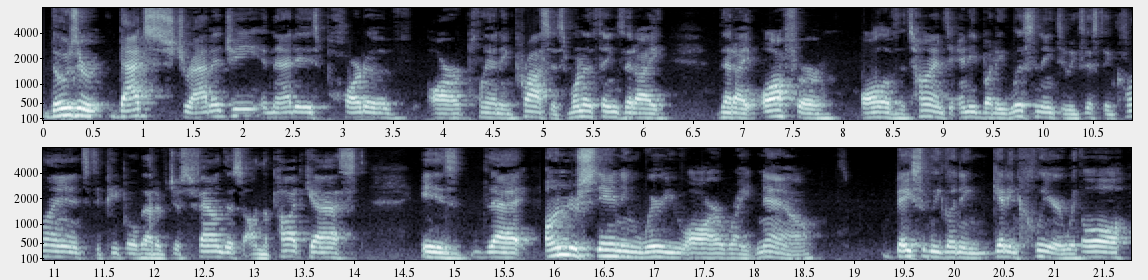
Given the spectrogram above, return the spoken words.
Those are that's strategy and that is part of our planning process. One of the things that i that i offer all of the time to anybody listening to existing clients to people that have just found us on the podcast is that understanding where you are right now basically getting getting clear with all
